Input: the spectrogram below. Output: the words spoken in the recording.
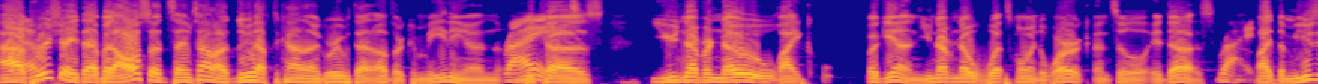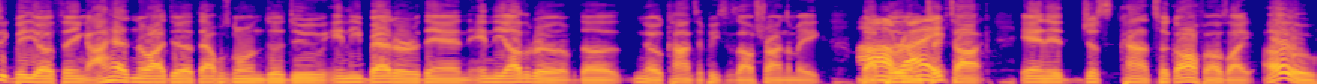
I know? appreciate that, but also at the same time, I do have to kind of agree with that other comedian, Right. Because you never know, like again, you never know what's going to work until it does. Right. Like the music video thing, I had no idea that that was going to do any better than any other of the you know content pieces I was trying to make. But Ah, I put it on TikTok, and it just kind of took off. And I was like, oh,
